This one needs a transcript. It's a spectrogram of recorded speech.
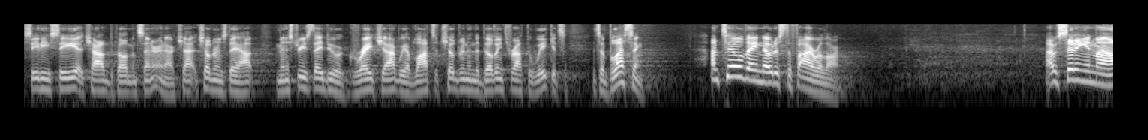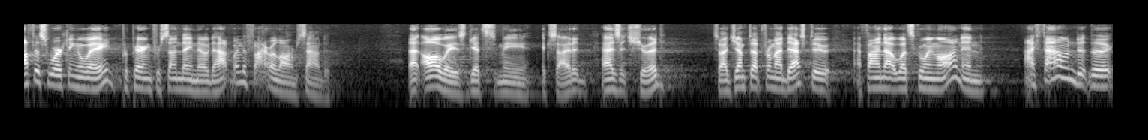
CDC, a Child Development Center, and our Ch- Children's Day Out ministries, they do a great job. We have lots of children in the building throughout the week. It's, it's a blessing until they notice the fire alarm. I was sitting in my office working away, preparing for Sunday, no doubt, when the fire alarm sounded. That always gets me excited, as it should. So I jumped up from my desk to find out what's going on, and I found the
